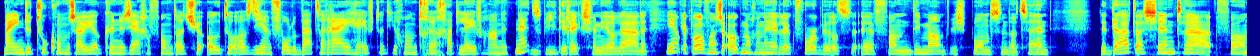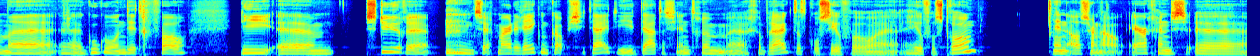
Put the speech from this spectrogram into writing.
Maar in de toekomst zou je ook kunnen zeggen van dat je auto, als die een volle batterij heeft, dat die gewoon terug gaat leveren aan het net. Bidirectioneel laden. Ja. Ik heb overigens ook nog een heel leuk voorbeeld van demand response. En dat zijn de datacentra van Google in dit geval. Die ehm, sturen zeg maar, de rekencapaciteit die het datacentrum uh, gebruikt. Dat kost heel veel, uh, heel veel stroom. En als er nou ergens uh,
